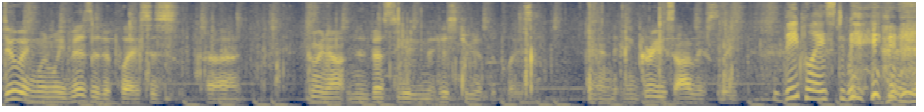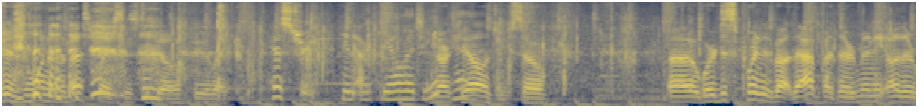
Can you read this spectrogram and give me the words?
doing when we visit a place is uh, going out and investigating the history of the place. And in Greece, obviously, The place to be is one of the best places to go if you like history in archaeology. in archaeology. So uh, we're disappointed about that, but there are many other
